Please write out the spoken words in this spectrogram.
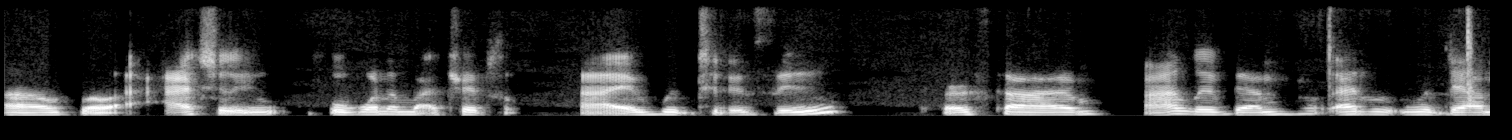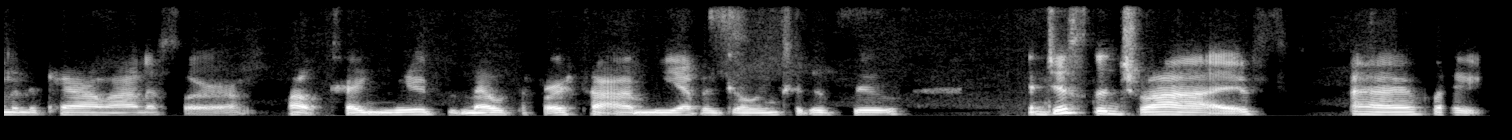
Um, so actually, for one of my trips, I went to the zoo. First time I lived down, I lived down in the Carolinas for about ten years, and that was the first time me ever going to the zoo and just the drive, I like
